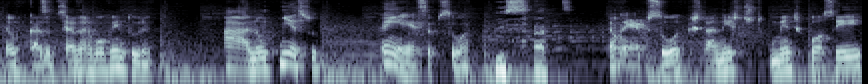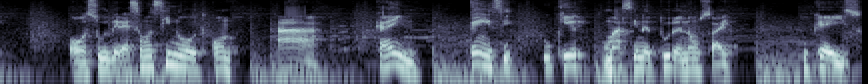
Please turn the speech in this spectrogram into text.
Então por causa de César Boaventura. Ah, não conheço. Quem é essa pessoa? Exato. Então é a pessoa que está nestes documentos que você ou a sua direção assinou. Te conto. Ah, quem? Quem assim? O que? Uma assinatura? Não sei. O que é isso?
